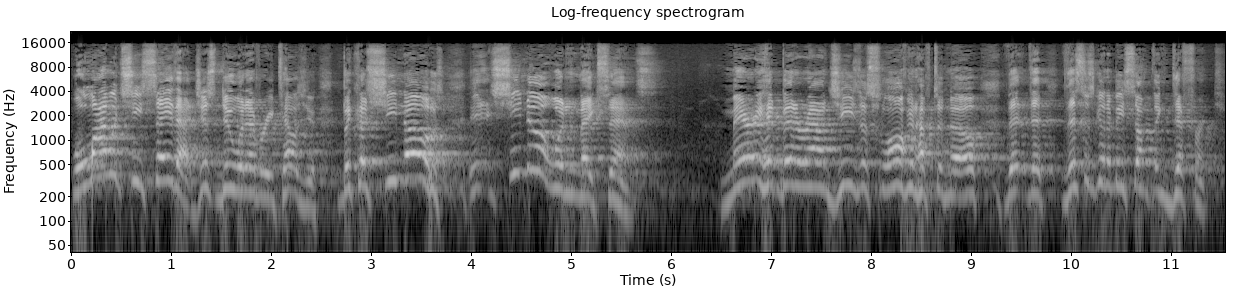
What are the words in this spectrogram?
Well, why would she say that? Just do whatever he tells you. Because she knows, she knew it wouldn't make sense. Mary had been around Jesus long enough to know that, that this is going to be something different.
